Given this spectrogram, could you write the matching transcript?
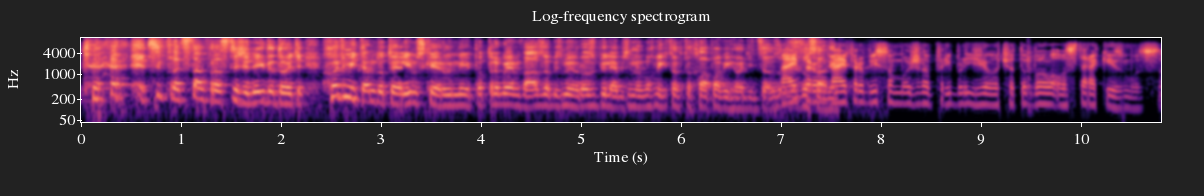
si predstav proste, že niekto dojde, choď mi tam do tej rímskej ruiny, potrebujem vás, aby sme ju rozbili, aby sme mohli tohto chlapa vyhodiť zo, najprv, z najprv by som možno priblížil, čo to bol ostrakizmus.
